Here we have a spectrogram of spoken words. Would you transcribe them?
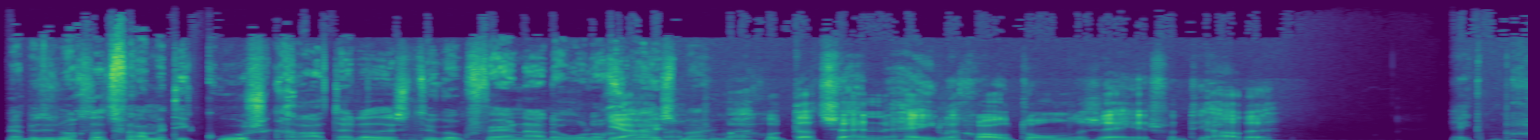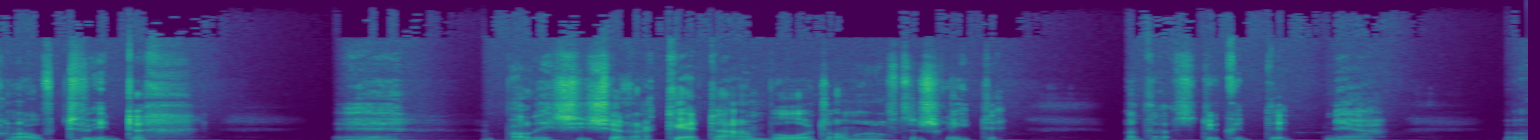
We hebben toen nog dat verhaal met die koers gehad. Hè? Dat is natuurlijk ook ver na de oorlog Ja, geweest. dat- Maar maar goed, dat zijn hele grote onderzeeërs. Want die hadden, ik geloof, twintig eh, ballistische raketten aan boord om af te schieten. Want dat is natuurlijk het, het- nou ja, eh,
